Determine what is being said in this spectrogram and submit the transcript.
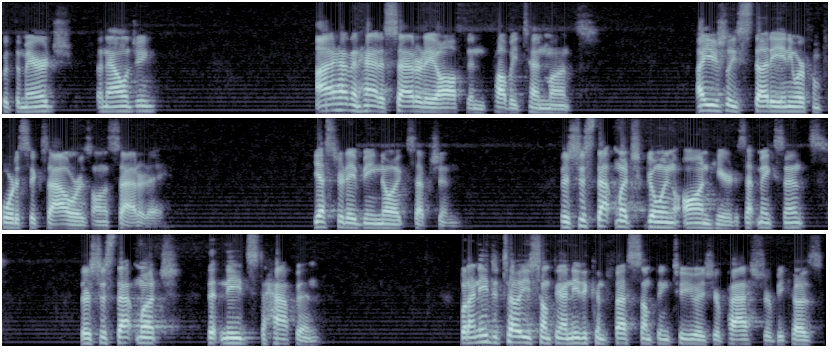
with the marriage analogy. I haven't had a Saturday off in probably 10 months. I usually study anywhere from four to six hours on a Saturday. Yesterday being no exception. There's just that much going on here. Does that make sense? There's just that much that needs to happen. But I need to tell you something. I need to confess something to you as your pastor because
